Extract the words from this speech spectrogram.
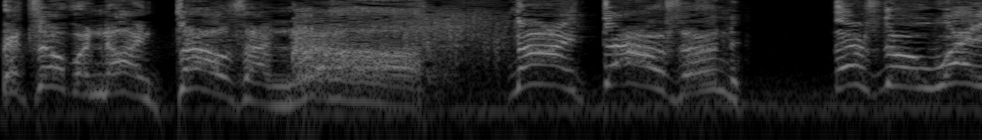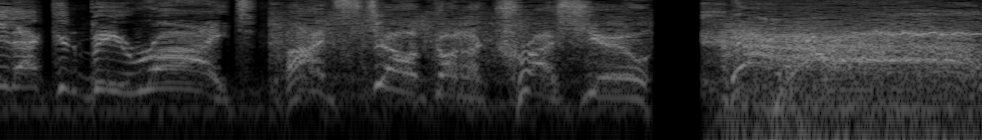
It's over 9,000! 9,000? There's no way that can be right! I'm still gonna crush you! Ah!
